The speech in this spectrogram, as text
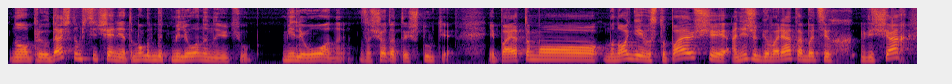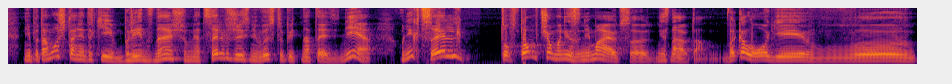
но при удачном стечении это могут быть миллионы на YouTube миллионы за счет этой штуки. И поэтому многие выступающие, они же говорят об этих вещах не потому, что они такие, блин, знаешь, у меня цель в жизни выступить на TED. Не, у них цель то в том, в чем они занимаются, не знаю, там, в экологии, в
